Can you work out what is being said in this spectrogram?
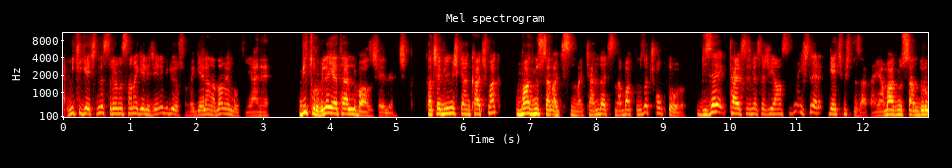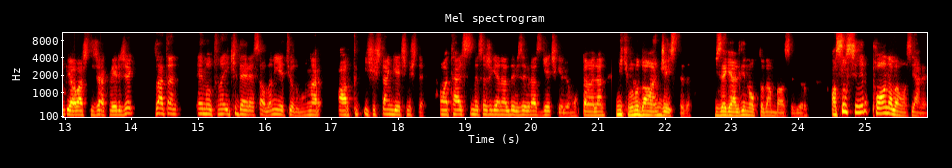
Yani Mick'i geçtiğinde sıranın sana geleceğini biliyorsun ve gelen adam Hamilton. Yani bir tur bile yeterli bazı şeyler için. Kaçabilmişken kaçmak Magnussen açısından, kendi açısından baktığımızda çok doğru. Bize telsiz mesajı yansıttığında işler geçmişti zaten. Yani Magnussen durup yavaşlayacak, verecek. Zaten Hamilton'a iki DRS alanı yetiyordu. Bunlar artık iş işten geçmişti. Ama telsiz mesajı genelde bize biraz geç geliyor. Muhtemelen Mick bunu daha önce istedi. Bize geldiği noktadan bahsediyorum. Asıl sinir puan alaması yani.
